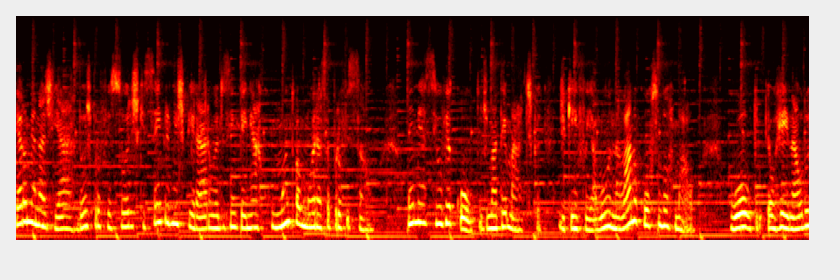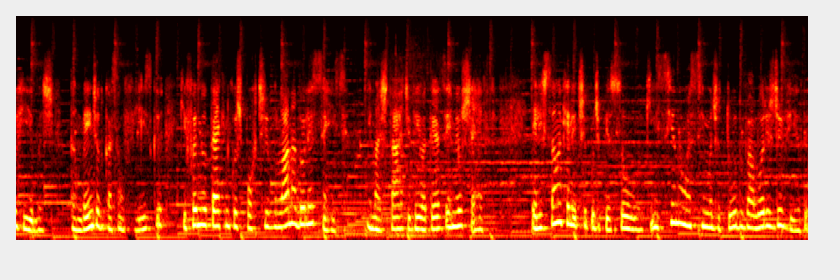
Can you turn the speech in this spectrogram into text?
Quero homenagear dois professores que sempre me inspiraram a desempenhar com muito amor essa profissão. Uma é a Silvia Couto, de Matemática, de quem fui aluna lá no curso normal. O outro é o Reinaldo Ribas, também de Educação Física, que foi meu técnico esportivo lá na adolescência e mais tarde veio até a ser meu chefe. Eles são aquele tipo de pessoa que ensinam acima de tudo valores de vida.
